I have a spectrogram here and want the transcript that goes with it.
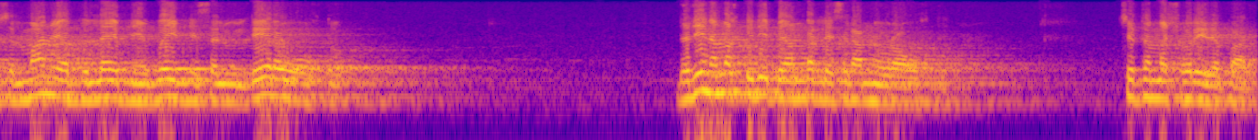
مسلمان او عبد الله ابن ابي ابن سلول ډیر وغوښتو د دې نمک کې د پیغمبر علی السلام نور راوخته چې د مشورې لپاره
